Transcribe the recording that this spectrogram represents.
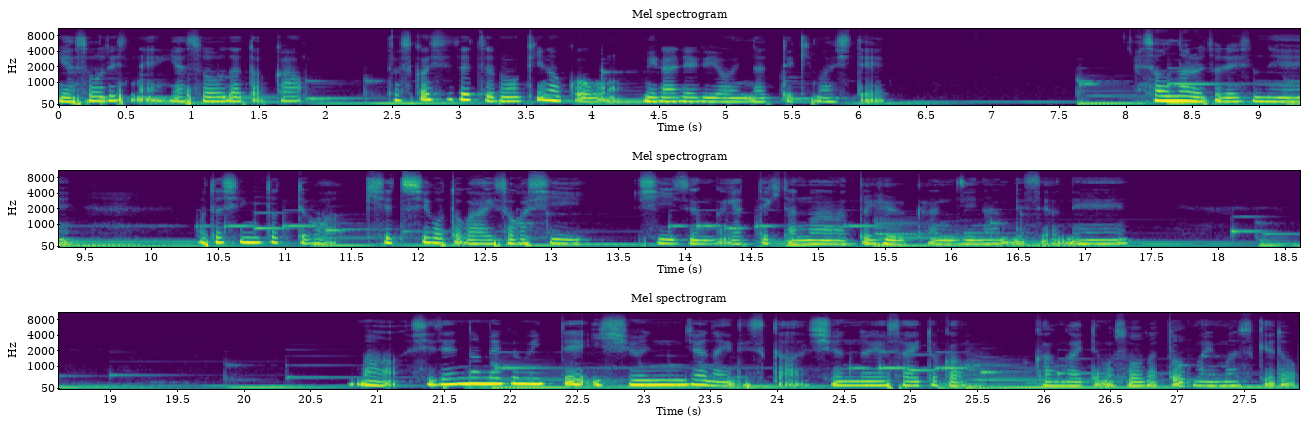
野草ですね。野草だとか。と少しずつもうキノコを見られるようになってきまして。そうなるとですね私にとっては季節仕事が忙しいシーズンがやってきたなという感じなんですよね。まあ自然の恵みって一瞬じゃないですか。旬の野菜とか考えてもそうだと思いますけど。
